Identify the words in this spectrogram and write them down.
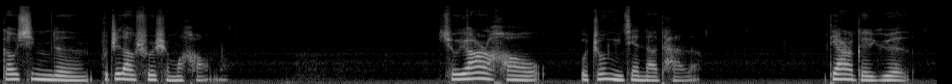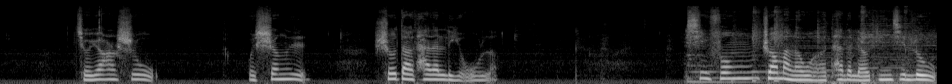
高兴的不知道说什么好呢。九月二号，我终于见到他了。第二个月，九月二十五，我生日，收到他的礼物了。信封装满了我和他的聊天记录，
